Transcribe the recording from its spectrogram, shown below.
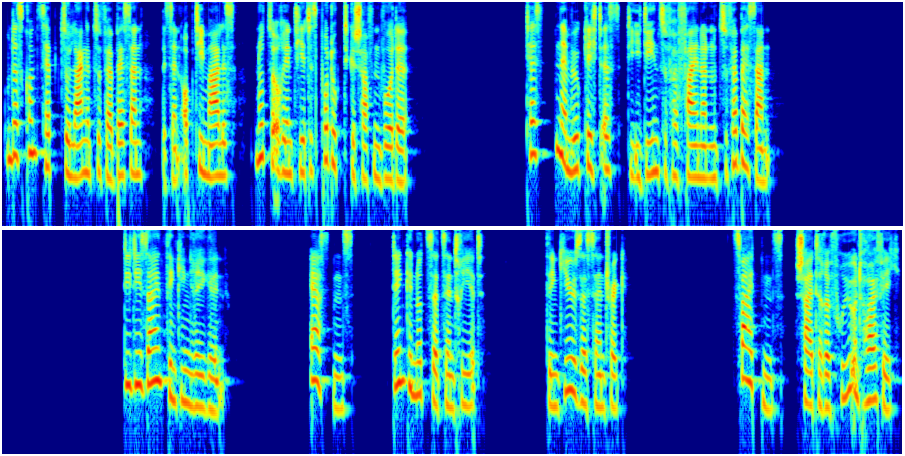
um das Konzept so lange zu verbessern, bis ein optimales, nutzerorientiertes Produkt geschaffen wurde. Testen ermöglicht es, die Ideen zu verfeinern und zu verbessern. Die Design Thinking Regeln. Erstens. Denke nutzerzentriert. Think user-centric. Zweitens. Scheitere früh und häufig.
